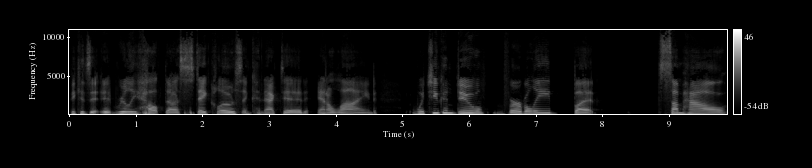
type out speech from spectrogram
because it, it really helped us stay close and connected and aligned, which you can do verbally, but somehow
